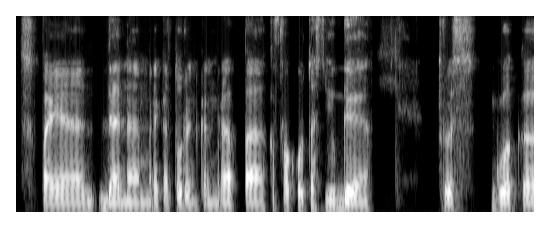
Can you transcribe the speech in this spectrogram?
supaya dana mereka turunkan berapa ke fakultas juga terus gue ke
